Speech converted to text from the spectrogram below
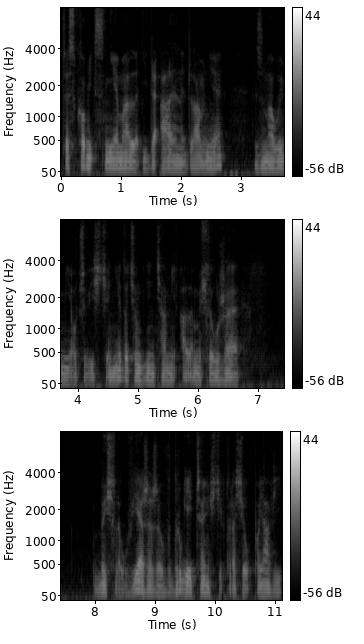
to jest komiks niemal idealny dla mnie, z małymi oczywiście niedociągnięciami, ale myślę, że myślę, wierzę, że w drugiej części, która się pojawi,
